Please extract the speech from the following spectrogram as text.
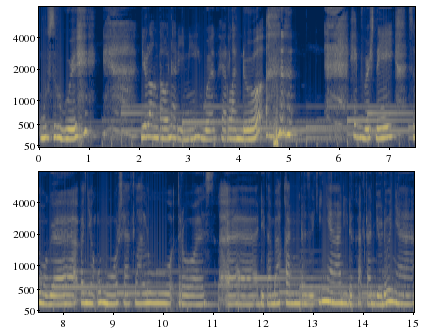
musuh gue. Dia ulang tahun hari ini buat Herlando. Happy birthday. Semoga panjang umur sehat selalu. Terus uh, ditambahkan rezekinya didekatkan jodohnya.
